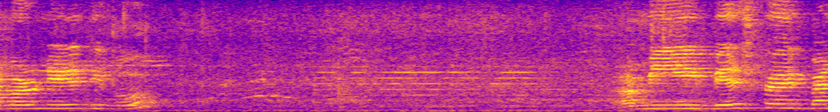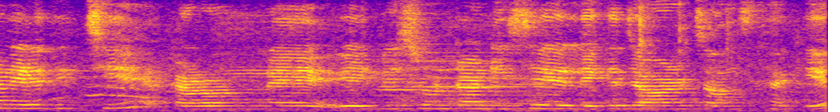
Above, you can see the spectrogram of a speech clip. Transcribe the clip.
আবারও নেড়ে দিব। আমি বেশ কয়েকবার নেড়ে দিচ্ছি, কারণ এই মিশ্রণটা নিচে লেগে যাওয়ার চান্স থাকে।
